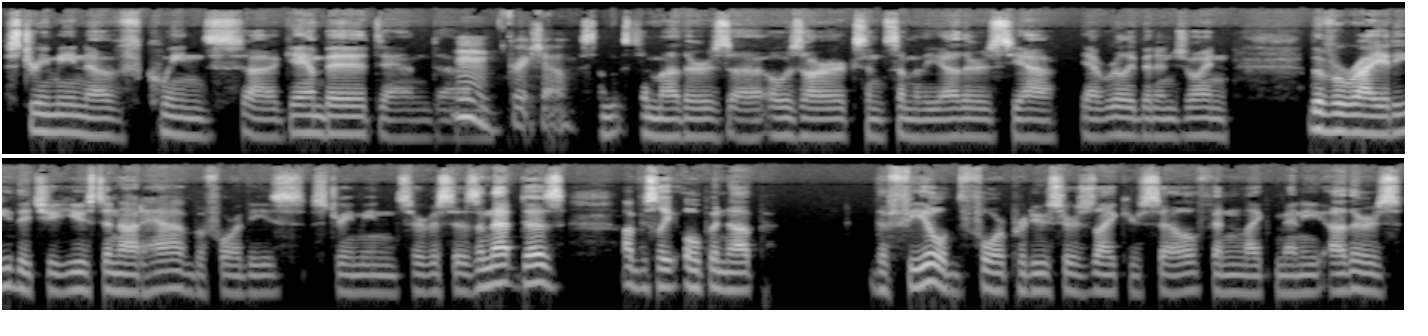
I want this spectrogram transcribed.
streaming of Queen's uh, Gambit and um, mm, great show. Some some others, uh, Ozarks, and some of the others. Yeah, yeah, really been enjoying the variety that you used to not have before these streaming services, and that does obviously open up the field for producers like yourself and like many others.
